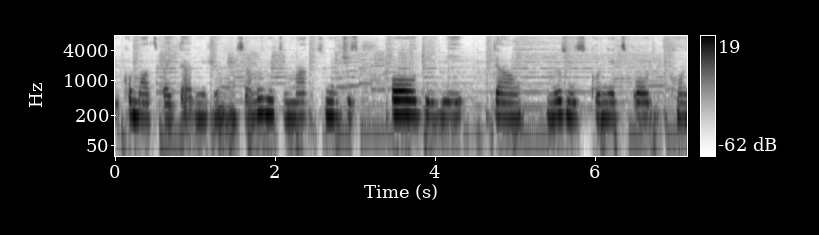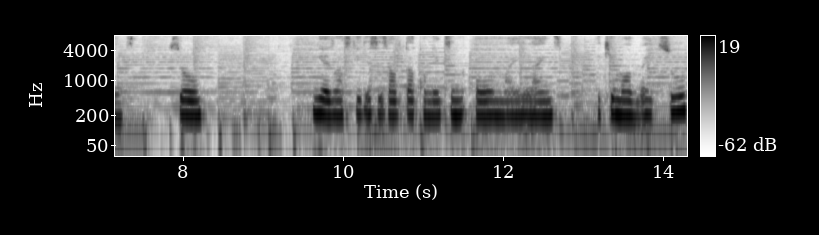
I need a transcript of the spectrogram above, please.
you come out by that measurement. So i'm not going to mark two inches all the way down. I'm just going to connect all the points. So yes as see this is after connecting all my lines. I came out by two.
